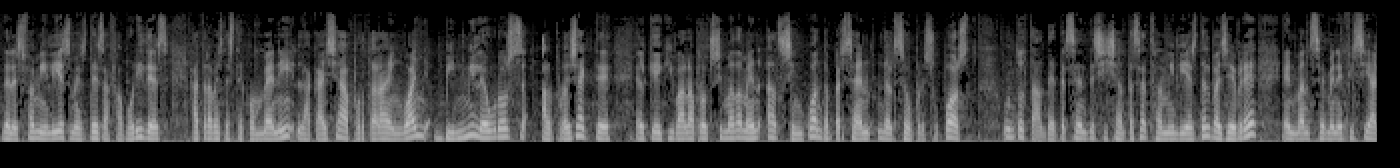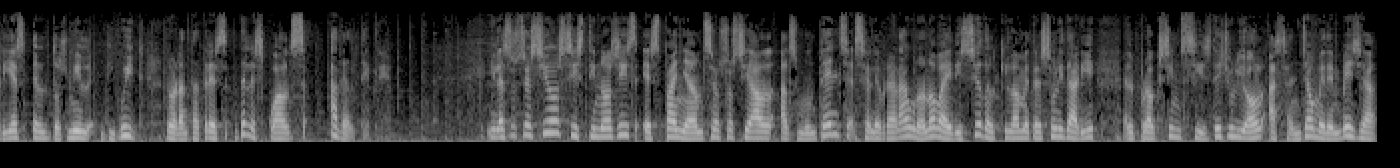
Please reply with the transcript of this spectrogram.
de les famílies més desafavorides. A través d'este conveni, la Caixa aportarà enguany 20.000 euros al projecte, el que equival aproximadament al 50% del seu pressupost. Un total de 367 famílies del Bagebre en van ser beneficiàries el 2018, 93 de les quals a Deltebre. I l'associació Cistinosis Espanya, amb seu social als Montells, celebrarà una nova edició del quilòmetre solidari el pròxim 6 de juliol a Sant Jaume d'Enveja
